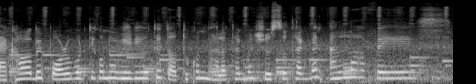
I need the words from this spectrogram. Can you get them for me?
দেখা হবে পরবর্তী কোনো ভিডিওতে। ততক্ষণ ভালো থাকবেন, সুস্থ থাকবেন। আল্লাহ হাফেজ।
